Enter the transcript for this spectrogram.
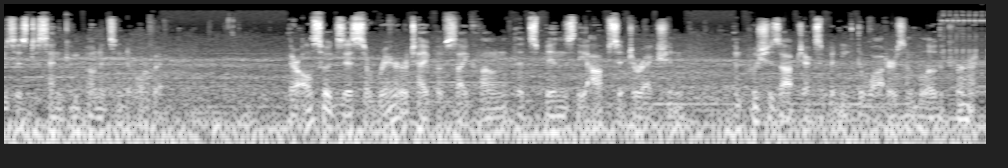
uses to send components into orbit. There also exists a rarer type of cyclone that spins the opposite direction and pushes objects beneath the waters and below the current.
